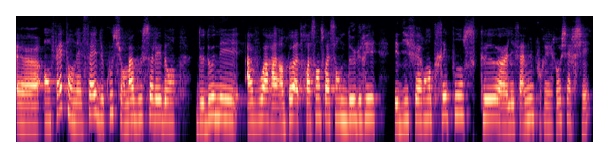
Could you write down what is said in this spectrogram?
en fait, on essaye du coup sur Ma boussole aidant de donner, à voir un peu à 360 degrés les différentes réponses que les familles pourraient rechercher.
